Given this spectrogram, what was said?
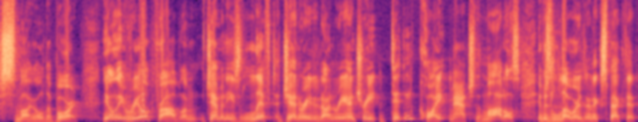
smuggled aboard. The only real problem, Gemini's lift generated on reentry didn't quite match the models. It was lower than expected,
